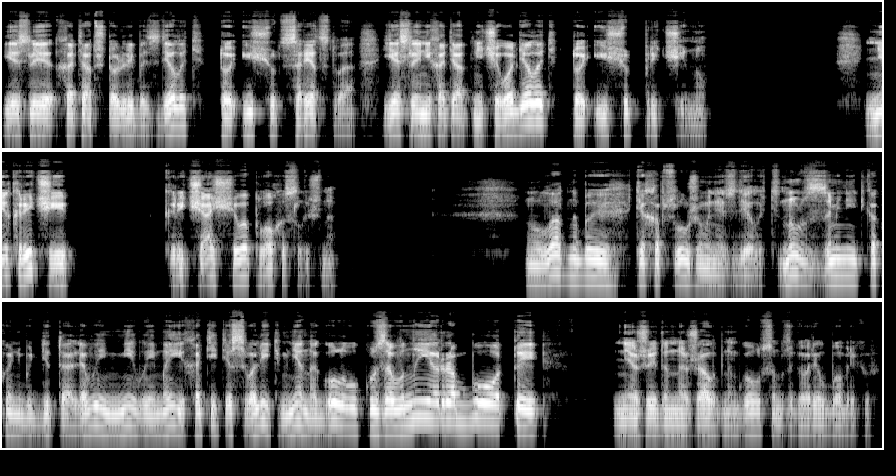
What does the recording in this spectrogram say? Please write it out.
Если хотят что-либо сделать, то ищут средства. Если не хотят ничего делать, то ищут причину. Не кричи. Кричащего плохо слышно. Ну, ладно бы техобслуживание сделать, ну, заменить какую-нибудь деталь, а вы, милые мои, хотите свалить мне на голову кузовные работы — Неожиданно жалобным голосом заговорил Бобриков.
